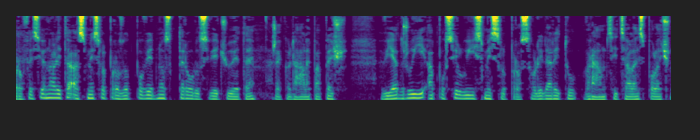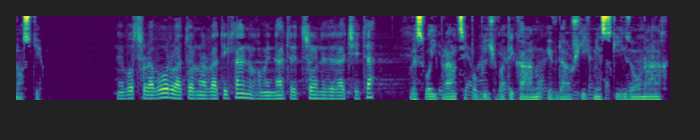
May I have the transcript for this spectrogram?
Profesionalita a smysl pro zodpovědnost, kterou dosvědčujete, řekl dále papež, vyjadřují a posilují smysl pro solidaritu v rámci celé společnosti. Ve své práci poblíž Vatikánu i v dalších městských zónách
